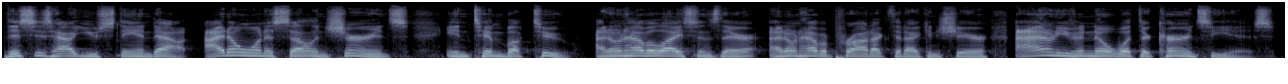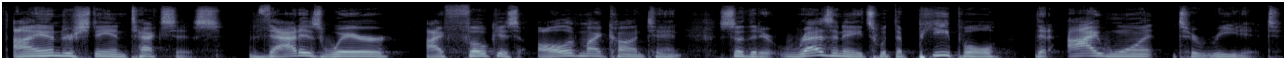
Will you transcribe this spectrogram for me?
This is how you stand out. I don't want to sell insurance in Timbuktu. I don't have a license there. I don't have a product that I can share. I don't even know what their currency is. I understand Texas. That is where I focus all of my content so that it resonates with the people that I want to read it.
